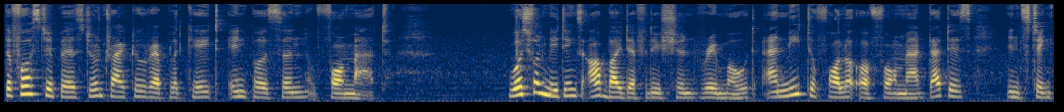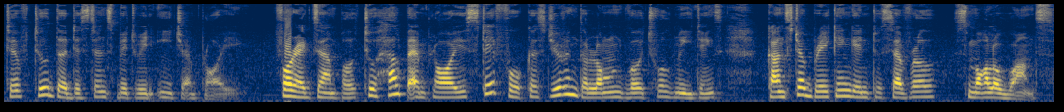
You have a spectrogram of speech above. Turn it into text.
The first tip is don't try to replicate in person format. Virtual meetings are by definition remote and need to follow a format that is instinctive to the distance between each employee. For example, to help employees stay focused during the long virtual meetings, consider breaking into several smaller ones.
